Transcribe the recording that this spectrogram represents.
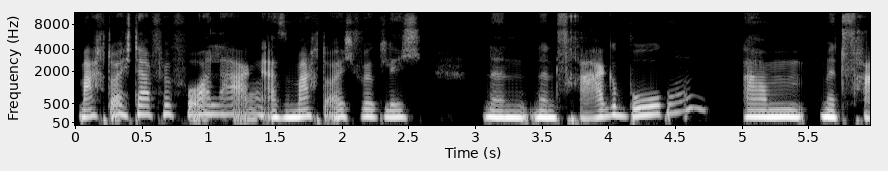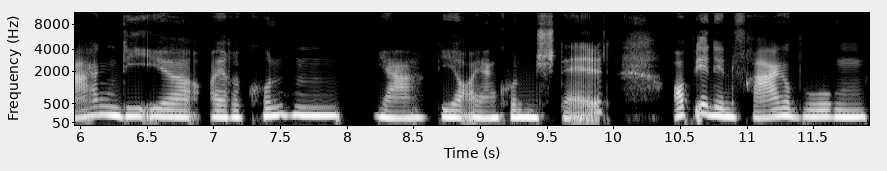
Macht euch dafür Vorlagen, also macht euch wirklich einen, einen Fragebogen ähm, mit Fragen, die ihr eure Kunden, ja, die ihr euren Kunden stellt. Ob ihr den Fragebogen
